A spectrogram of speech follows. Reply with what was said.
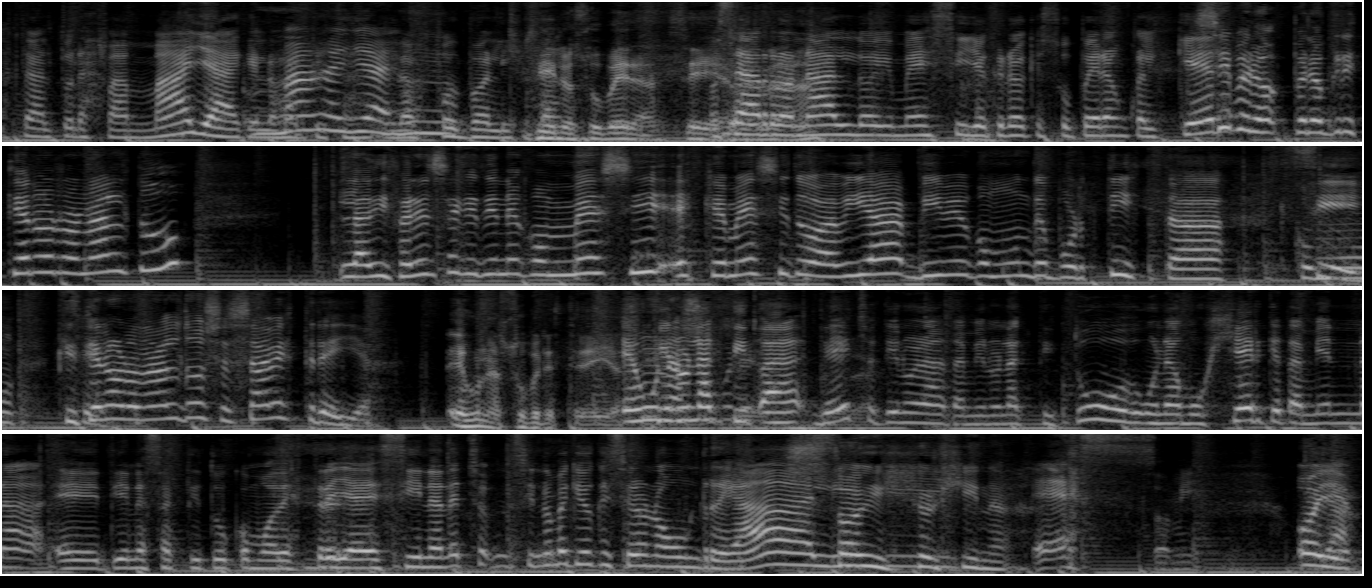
esta altura es más maya que los, Más artistas- allá, es los un- futbolistas. Sí, lo supera. Sí, o sea, verdad. Ronaldo y Messi yo creo que superan cualquier... Sí, pero, pero Cristiano Ronaldo, la diferencia que tiene con Messi es que Messi todavía vive como un deportista, como Sí, Cristiano sí. Ronaldo se sabe estrella. Es una superestrella. Es sí. una, actitud, ah, de hecho, tiene una, también una actitud, una mujer que también ah, eh, tiene esa actitud como de estrella de cine. Han hecho, si no me equivoco, hicieron un real. Soy Georgina. Eso mismo. Oye, Ya.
